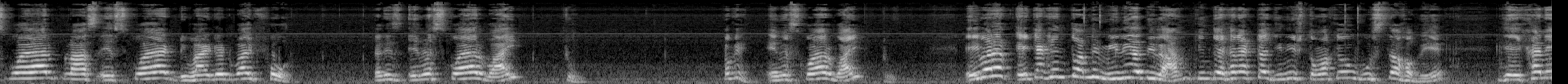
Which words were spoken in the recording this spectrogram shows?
square plus a square divided by four that is m a square by two okay m square by two এইবারে এটা কিন্তু আমি মিলিয়ে দিলাম, কিন্তু এখানে একটা জিনিস তোমাকেও বুঝতে হবে যে এখানে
